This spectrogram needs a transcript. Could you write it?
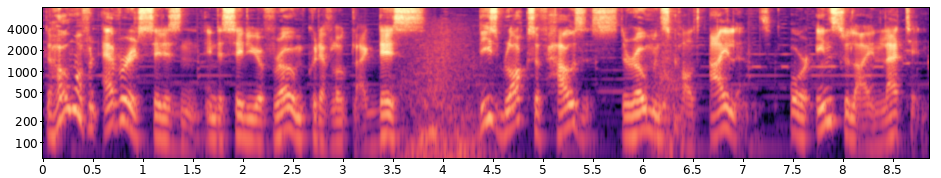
The home of an average citizen in the city of Rome could have looked like this. These blocks of houses the Romans called islands, or insula in Latin.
